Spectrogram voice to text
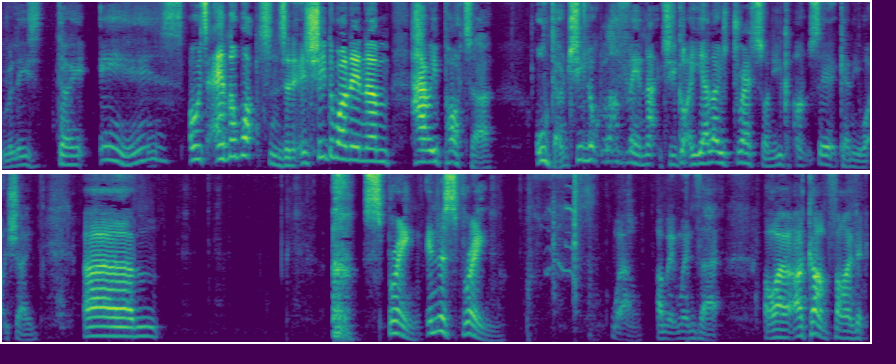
Release date is. Oh, it's Emma Watson's in it. Is she the one in um Harry Potter? Oh, don't she look lovely in that? She's got a yellow dress on. You can't see it, can you? What shame. Um, spring. In the spring. Well, I mean, when's that? Oh, I, I, can't find it.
